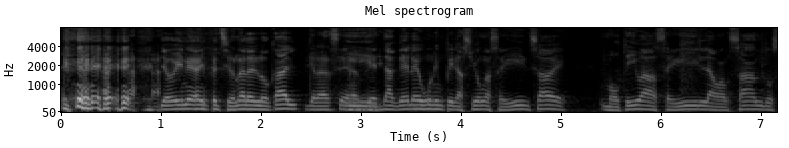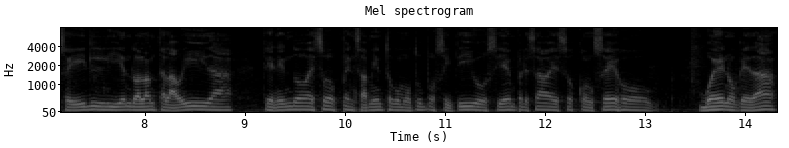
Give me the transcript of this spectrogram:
yo vine a inspeccionar el local. Gracias Y es que eres una inspiración a seguir, ¿sabes? Motiva a seguir avanzando, seguir yendo adelante a la vida, teniendo esos pensamientos como tú positivos, siempre, ¿sabes? Esos consejos buenos que das.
